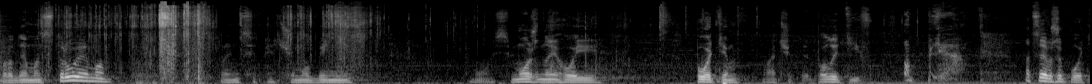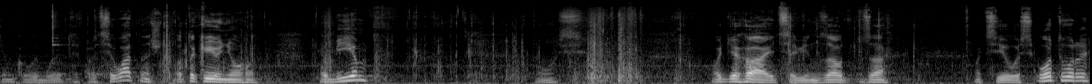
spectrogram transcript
продемонструємо. В принципі, чому б і ні. Ось, можна його і потім, бачите, полетів. Опля. А це вже потім, коли будете працювати. Значить, отакий у нього об'єм. Ось. Одягається він за, за оці ось отвори.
